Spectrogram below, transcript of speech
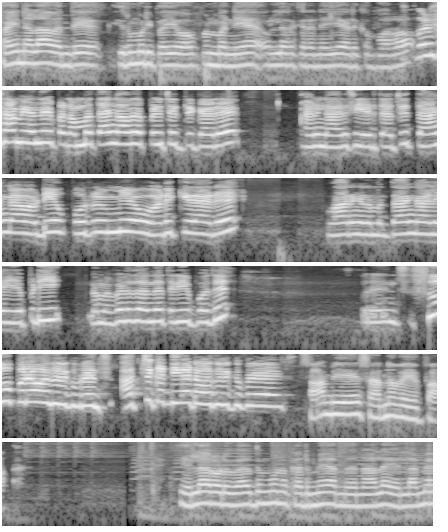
ஃபைனலாக வந்து இருமுடி பையை ஓப்பன் பண்ணி உள்ளே இருக்கிற நெய்யை எடுக்க போகிறோம் குருசாமி வந்து இப்போ நம்ம தேங்காவை தான் பிடிச்சிட்டு இருக்காரு. பாருங்க அரிசி எடுத்தாச்சு. தேங்காவை அப்படியே பொறுமையாக உடைக்கிறாரு. பாருங்க நம்ம தேங்காயில் எப்படி நம்ம விழுது வந்து தெரிய போகுது. ஃப்ரெண்ட்ஸ் சூப்பராக வந்திருக்கு ஃப்ரெண்ட்ஸ் அச்சு கட்டியாட்ட வந்திருக்கு ஃப்ரெண்ட்ஸ் சாமியே சரண வையப்பா எல்லாரோட விரதமும் கடுமையாக இருந்ததுனால எல்லாமே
